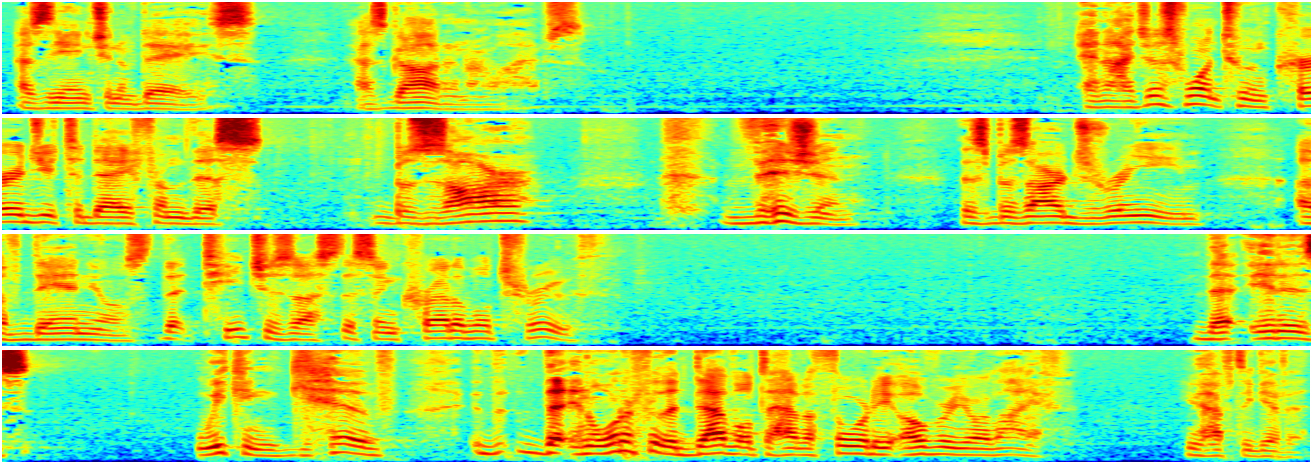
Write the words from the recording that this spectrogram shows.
as the Ancient of Days, as God in our lives. And I just want to encourage you today from this bizarre vision, this bizarre dream of Daniel's that teaches us this incredible truth that it is, we can give, that in order for the devil to have authority over your life, you have to give it.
